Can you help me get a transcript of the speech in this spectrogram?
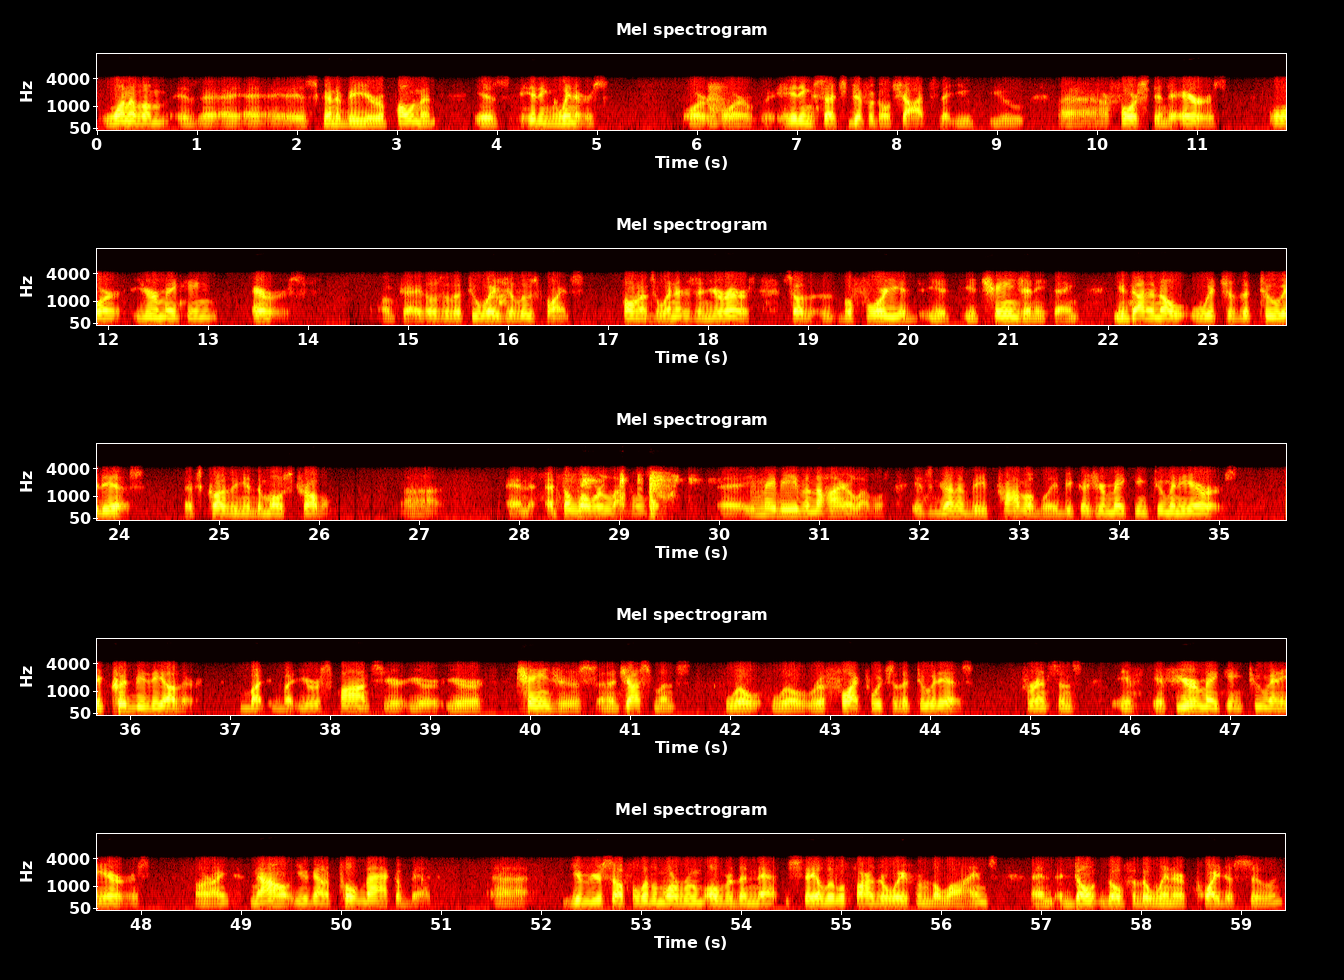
One of them is uh, is going to be your opponent is hitting winners, or or hitting such difficult shots that you you uh, are forced into errors, or you're making errors. Okay, those are the two ways you lose points: opponents' winners and your errors. So before you you, you change anything, you got to know which of the two it is that's causing you the most trouble. Uh, and at the lower levels, uh, maybe even the higher levels, it's going to be probably because you're making too many errors. It could be the other, but but your response, your your your changes and adjustments will will reflect which of the two it is. For instance, if if you're making too many errors, all right, now you've got to pull back a bit. Uh, give yourself a little more room over the net. Stay a little farther away from the lines, and don't go for the winner quite as soon.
